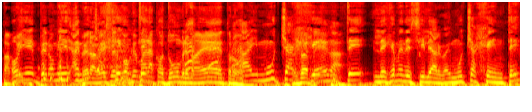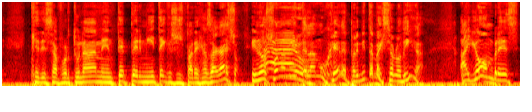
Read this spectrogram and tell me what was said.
Papi. Oye, pero mi- hay Pero a veces coge gente- mala costumbre, maestro. Hay mucha Eso pega. gente, déjeme decirle algo, hay mucha gente que desafortunadamente permite que sus parejas hagan eso. Y no Claro. solamente las mujeres, permítame que se lo diga. Hay hombres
